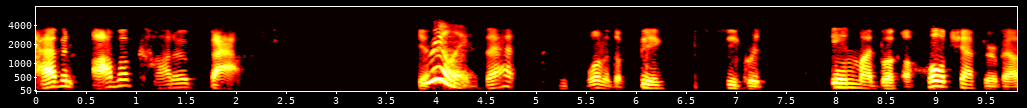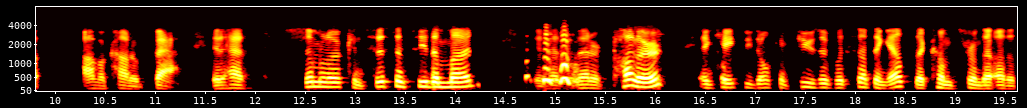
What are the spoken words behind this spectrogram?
Have an avocado bath. Yes. Really? That is one of the big secrets in my book, a whole chapter about avocado bath. It has similar consistency to mud. It has better color in case you don't confuse it with something else that comes from the other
